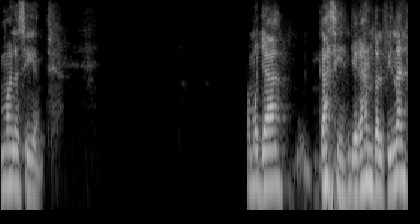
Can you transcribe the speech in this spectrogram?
Vamos a la siguiente. Vamos ya casi llegando al final.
